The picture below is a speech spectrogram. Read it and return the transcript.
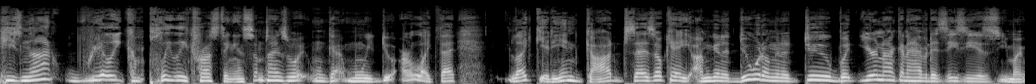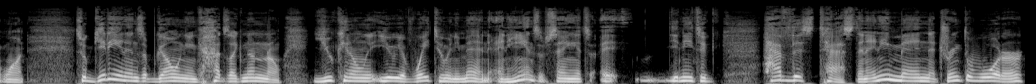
he's not really completely trusting and sometimes when, we do are like that like Gideon, God says, okay, I'm going to do what I'm going to do, but you're not going to have it as easy as you might want. So Gideon ends up going and God's like, no, no, no, you can only, you have way too many men. And he ends up saying it's, it, you need to have this test and any men that drink the water,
